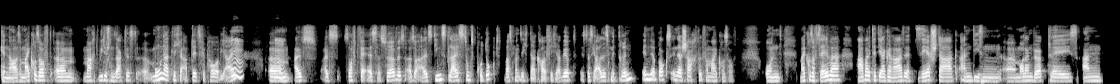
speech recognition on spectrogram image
Genau, also Microsoft ähm, macht, wie du schon sagtest, äh, monatliche Updates für Power BI. Mhm ähm, mhm. als, als Software as a Service, also als Dienstleistungsprodukt, was man sich da käuflich erwirbt, ist das ja alles mit drin in der Box, in der Schachtel von Microsoft. Und Microsoft selber arbeitet ja gerade sehr stark an diesen äh, Modern Workplace, an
